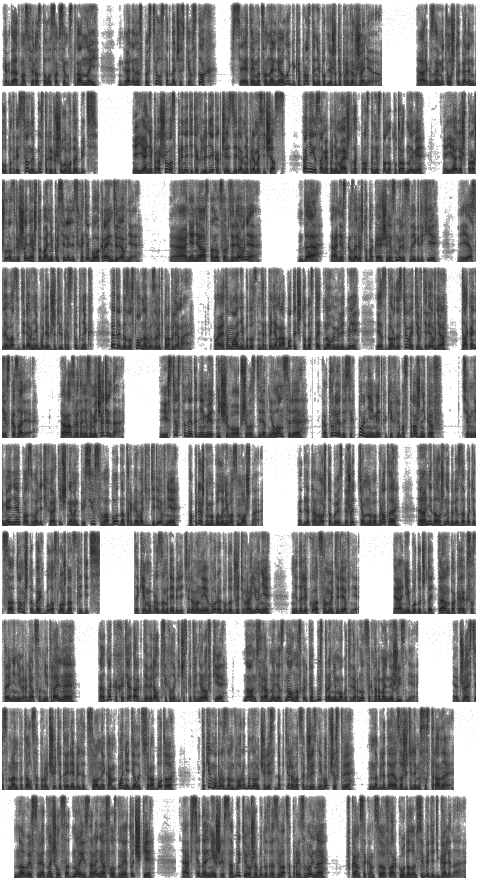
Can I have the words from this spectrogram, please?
Когда атмосфера стала совсем странной, Галин испустил страдальческий вздох. Вся эта эмоциональная логика просто не подлежит опровержению. Арк заметил, что Галин был потрясен и быстро решил его добить. «Я не прошу вас принять этих людей как часть деревни прямо сейчас. Они и сами понимают, что так просто не станут тут родными, я лишь прошу разрешения, чтобы они поселились хотя бы у окраин деревни. Они не останутся в деревне? Да, они сказали, что пока еще не смыли свои грехи. Если у вас в деревне будет житель-преступник, это, безусловно, вызовет проблемы. Поэтому они будут с нетерпением работать, чтобы стать новыми людьми и с гордостью войти в деревню, так они и сказали. Разве это не замечательно? Естественно, это не имеет ничего общего с деревней Ланселя, которая до сих пор не имеет каких-либо стражников, тем не менее, позволить хаотичным NPC свободно торговать в деревне по-прежнему было невозможно. Для того, чтобы избежать темного брата, они должны были заботиться о том, чтобы их было сложно отследить. Таким образом, реабилитированные воры будут жить в районе, недалеко от самой деревни. Они будут ждать там, пока их состояние не вернется в нейтральное. Однако, хотя Арк доверял психологической тренировке, но он все равно не знал, насколько быстро они могут вернуться к нормальной жизни. Джастис Мэн пытался поручить этой реабилитационной компании делать всю работу. Таким образом, воры бы научились адаптироваться к жизни в обществе, наблюдая за жителями со стороны. Новый свет начал с одной из заранее созданной точки, а все дальнейшие события уже будут развиваться произвольно. В конце концов, Арку удалось убедить Галина.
